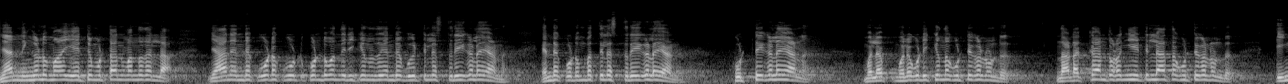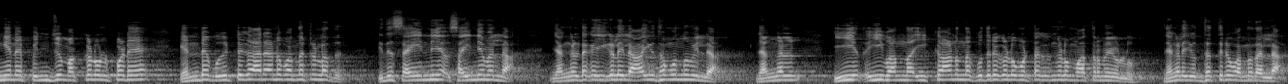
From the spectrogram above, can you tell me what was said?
ഞാൻ നിങ്ങളുമായി ഏറ്റുമുട്ടാൻ വന്നതല്ല. ഞാൻ എന്റെ കൂടെ കൊണ്ടുവന്നിരിക്കുന്നത് എന്റെ വീട്ടിലെ സ്ത്രീകളെയാണ്. എന്റെ കുടുംബത്തിലെ സ്ത്രീകളെയാണ്. കുട്ടികളെയാണ്. മുല മുല കുടിക്കുന്ന കുട്ടികളുണ്ട്. നടക്കാൻ തുടങ്ങിയിട്ടില്ലാത്ത കുട്ടികളുണ്ട്. ഇങ്ങനെ പിഞ്ചു മക്കൾ ഉൾപ്പെടെ എന്റെ വീട്ടുകാരാണ് വന്നിട്ടുള്ളത്. ഇത് സൈന്യ സൈന്യമല്ല. ഞങ്ങളുടെ കൈകളിൽ ആയുധമൊന്നുമില്ല. ഞങ്ങൾ ഈ ഈ വന്ന ഈ കാണുന്ന കുതിരകളും ഒട്ടകങ്ങളും മാത്രമേ ഉള്ളൂ. ഞങ്ങൾ യുദ്ധത്തിന് വന്നതല്ല.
